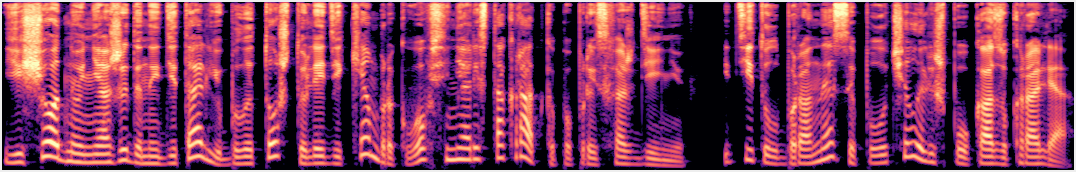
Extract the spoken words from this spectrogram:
Еще одной неожиданной деталью было то, что леди Кемброк вовсе не аристократка по происхождению, и титул баронессы получила лишь по указу короля.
